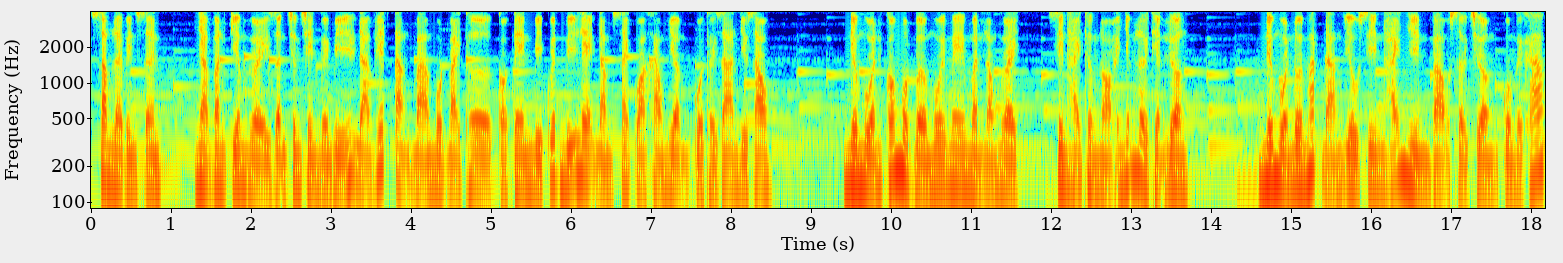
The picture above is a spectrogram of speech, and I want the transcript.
Sam Levinson, nhà văn kiêm người dẫn chương trình người Mỹ đã viết tặng bà một bài thơ có tên Bí quyết Mỹ lệ đắm say qua khảo nghiệm của thời gian như sau. Nếu muốn có một bờ môi mê mẩn lòng người, xin hãy thường nói những lời thiện lương. Nếu muốn đôi mắt đáng yêu xin hãy nhìn vào sở trường của người khác.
